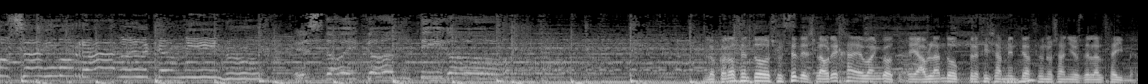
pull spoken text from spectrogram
ojos han borrado el camino, estoy contigo. Lo conocen todos ustedes, la oreja de Van Gogh, eh, hablando precisamente hace unos años del Alzheimer.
